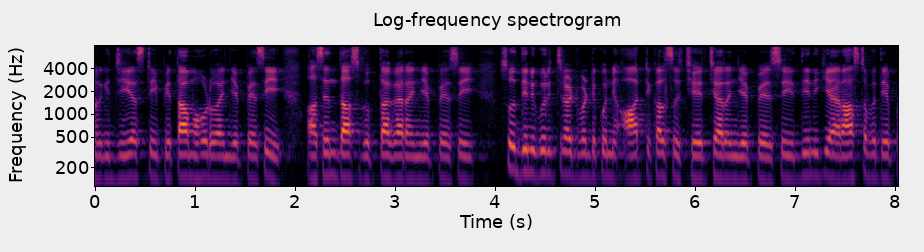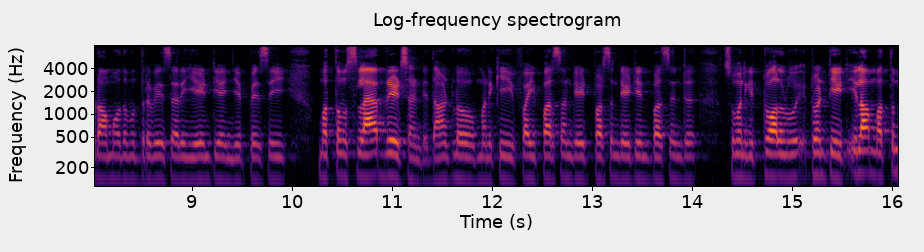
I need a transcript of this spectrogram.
మనకి జిఎస్టీ పితామహుడు అని చెప్పేసి అసిన్ దాస్ గుప్తా గారు అని చెప్పేసి సో దీని గురించినటువంటి కొన్ని ఆర్టికల్స్ చేర్చారని చెప్పేసి దీనికి ఆ రాష్ట్రపతి ఎప్పుడు ఆమోదముద్ర వేశారు ఏంటి అని చెప్పేసి మొత్తం స్లాబ్ రేట్స్ అండి. దాంట్లో మనకి five percent eight percent eighteen percent so మనకి ట్వెల్వ్ ట్వంటీ ఎయిట్ ఇలా మొత్తం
